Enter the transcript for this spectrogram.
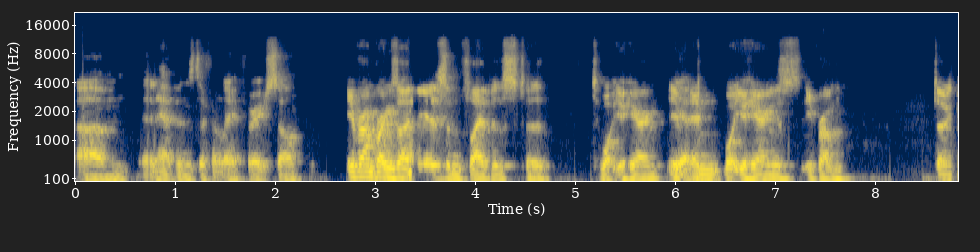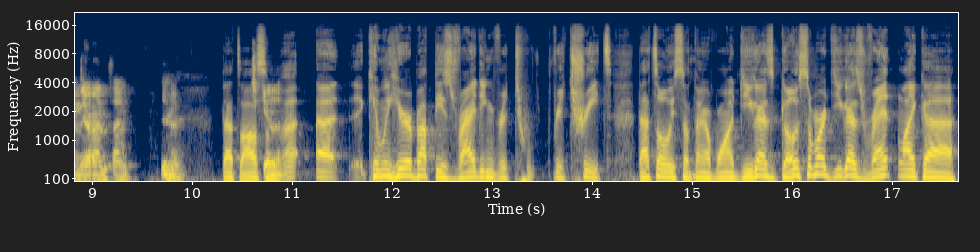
um, it happens differently for each song. everyone brings ideas and flavors to to what you're hearing, Yeah. and what you're hearing is everyone doing their own thing. That's awesome. Uh, uh, can we hear about these writing ret- retreats? That's always something I've wanted. Do you guys go somewhere? Do you guys rent like a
